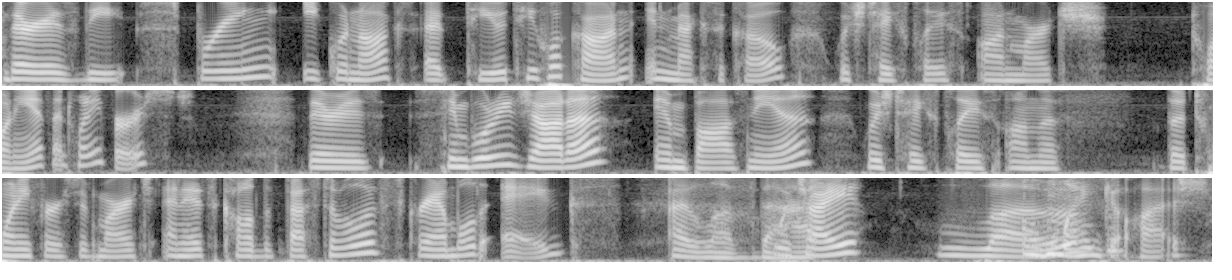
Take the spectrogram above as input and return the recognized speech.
There is the spring equinox at Teotihuacan in Mexico, which takes place on March 20th and 21st. There is Simburijada in Bosnia, which takes place on the th- the 21st of March, and it's called the Festival of Scrambled Eggs, I love that. which I love. Oh my gosh.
